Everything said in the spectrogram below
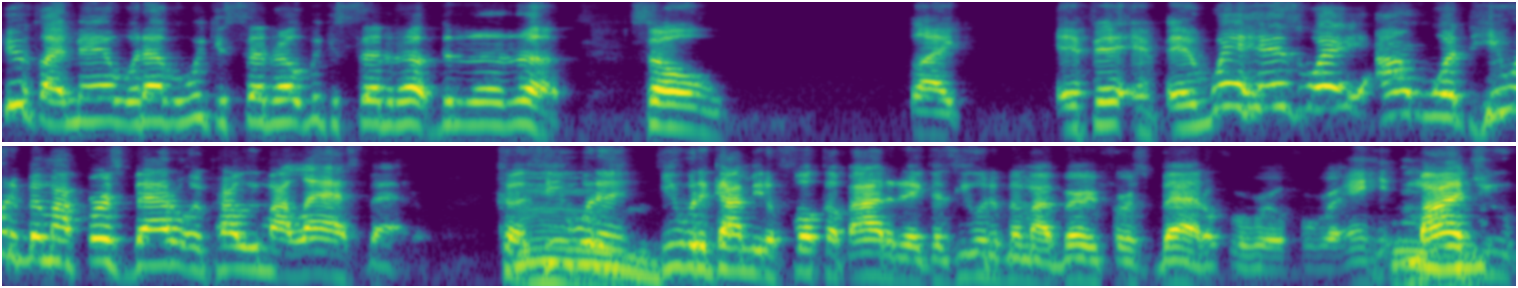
he was like, man, whatever, we can set it up. We can set it up. Da, da, da, So, like, if it if it went his way, I would. He would have been my first battle and probably my last battle because mm. he would have he would have got me the fuck up out of there because he would have been my very first battle for real, for real. And he, mm. mind you,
